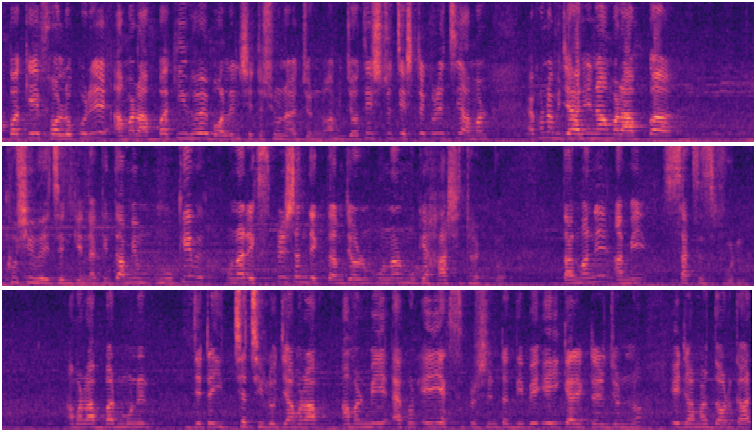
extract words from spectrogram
আব্বাকে ফলো করে, আমার আব্বা কীভাবে বলেন সেটা শোনার জন্য। আমি যথেষ্ট চেষ্টা করেছি, আমার, এখন আমি জানি না আমার আব্বা খুশি হয়েছেন কিনা, কিন্তু আমি মুখে ওনার এক্সপ্রেশন দেখতাম যে ওনার মুখে হাসি থাকতো। তার মানে আমি সাকসেসফুল আমার আব্বার মনের যেটা ইচ্ছা ছিল যে আমার আমার মেয়ে এখন এই এক্সপ্রেশনটা দিবে এই ক্যারেক্টারের জন্য, এটা আমার দরকার।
